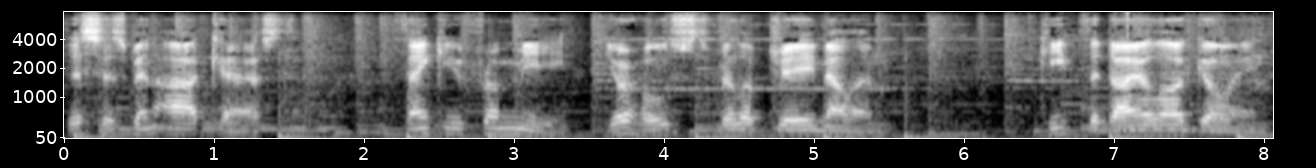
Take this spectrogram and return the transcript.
This has been Artcast. Thank you from me, your host, Philip J. Mellon. Keep the dialogue going.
